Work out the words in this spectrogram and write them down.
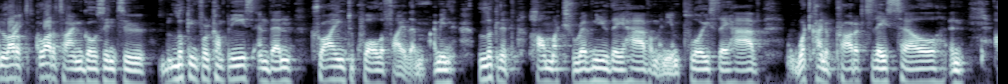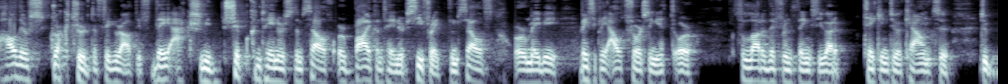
and a lot right. of a lot of time goes into looking for companies and then trying to qualify them i mean looking at how much revenue they have how many employees they have what kind of products they sell and how they're structured to figure out if they actually ship containers themselves or buy containers sea freight themselves or maybe basically outsourcing it or it's a lot of different things you got to take into account to to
